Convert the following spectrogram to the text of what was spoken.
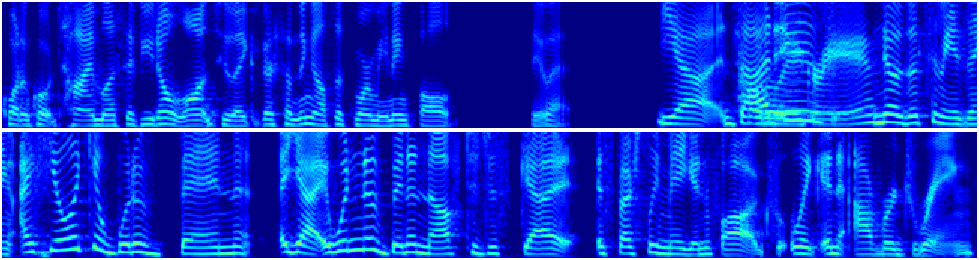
quote unquote timeless if you don't want to. Like if there's something else that's more meaningful, do it. Yeah, that Totally is agree. no, that's amazing. I feel like it would have been yeah, it wouldn't have been enough to just get especially Megan Fox like an average ring.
